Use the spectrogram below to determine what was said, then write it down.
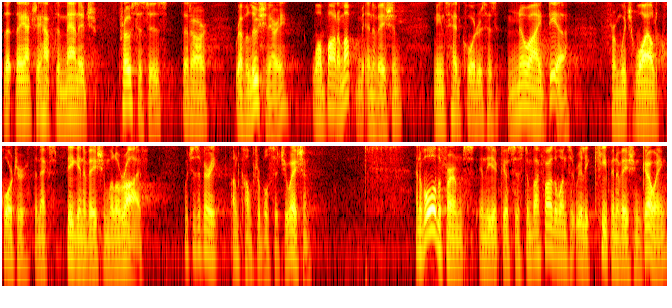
that they actually have to manage processes that are revolutionary, while bottom up innovation means headquarters has no idea from which wild quarter the next big innovation will arrive, which is a very uncomfortable situation. And of all the firms in the ecosystem, by far the ones that really keep innovation going,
